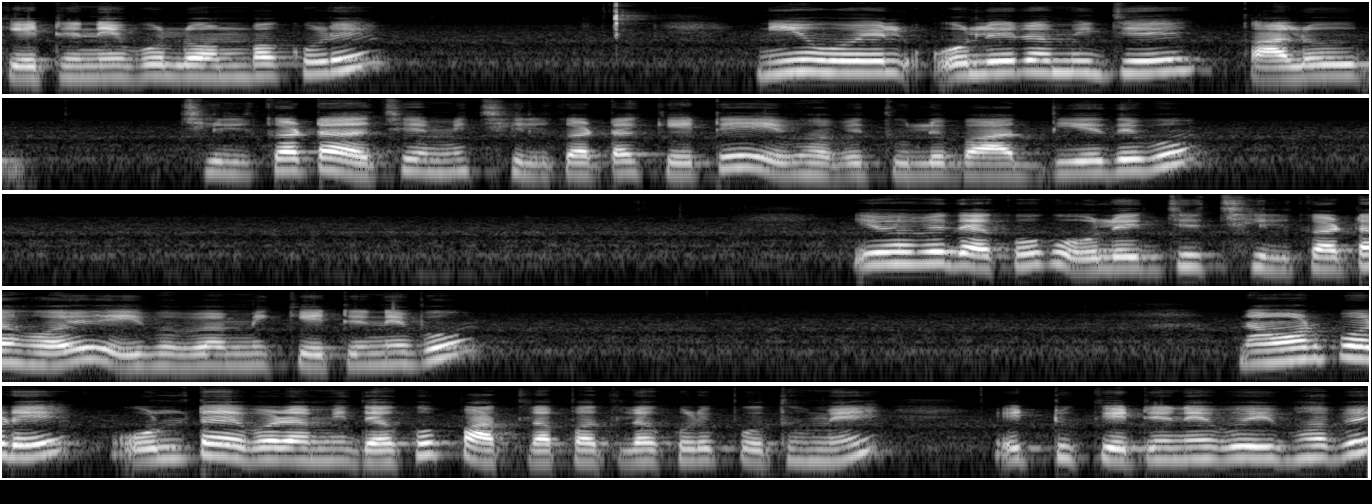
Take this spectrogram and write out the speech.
কেটে নেব লম্বা করে। নিয়ে ওয়েল, ওলের আমি যে কালো ছিলকাটা আছে, আমি ছিলকাটা কেটে এভাবে তুলে বাদ দিয়ে দেব। এভাবে দেখো ওলের যে ছিলকাটা হয়, এইভাবে আমি কেটে নেব। নেওয়ার পরে ওলটা এবার আমি দেখো পাতলা পাতলা করে প্রথমে একটু কেটে নেব এইভাবে।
